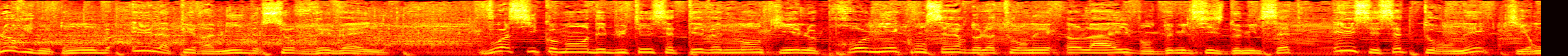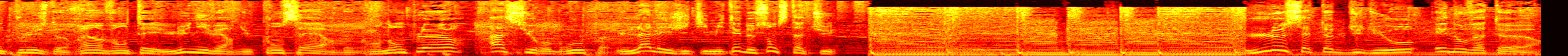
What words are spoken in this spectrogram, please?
le rideau tombe et la pyramide se réveille. Voici comment a débuté cet événement qui est le premier concert de la tournée Alive en 2006-2007 et c'est cette tournée qui en plus de réinventer l'univers du concert de grande ampleur assure au groupe la légitimité de son statut. Le setup du duo est novateur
